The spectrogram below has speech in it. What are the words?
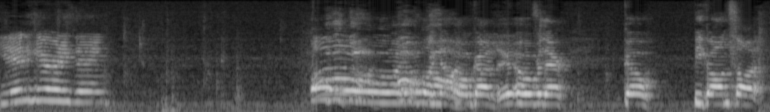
You didn't hear anything. Oh, I don't Oh, like that. Oh, oh, oh, god. Oh god, over there. Go. Be gone, thought.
